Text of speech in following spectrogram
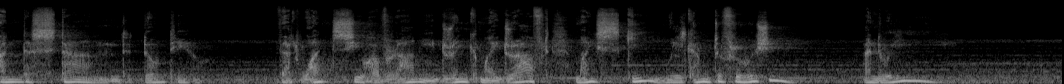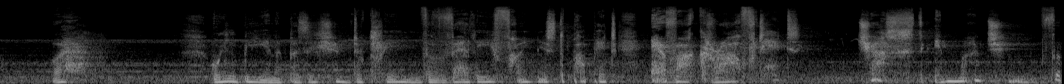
understand, don't you? That once you have Ranni drink my draft, my scheme will come to fruition. And we we'll be in a position to claim the very finest puppet ever crafted. Just imagine the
